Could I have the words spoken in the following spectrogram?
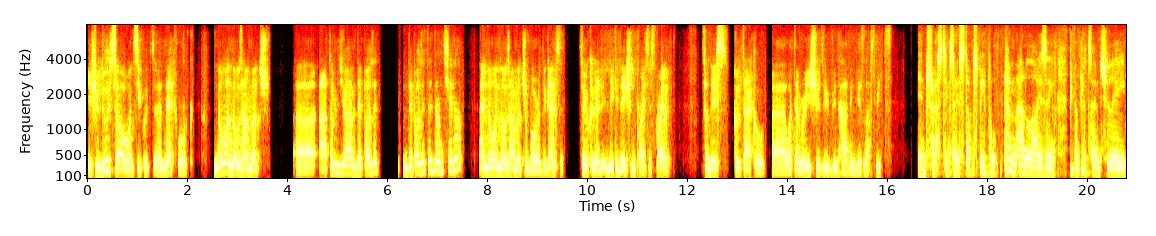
If you do so on Secret uh, Network, no one knows how much uh, atoms you have deposit, deposited on Sienna, and no one knows how much you borrowed against it. So liquidation price is private. So this could tackle uh, whatever issues we've been having these last weeks. Interesting. So it stops people analysing and potentially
